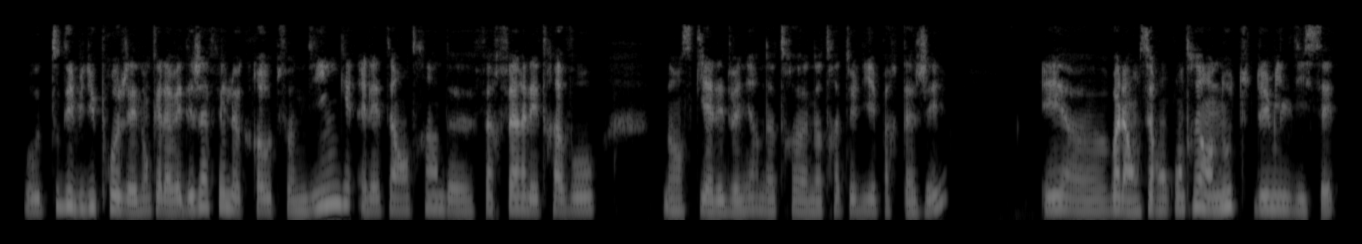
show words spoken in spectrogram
au tout début du projet. Donc elle avait déjà fait le crowdfunding, elle était en train de faire faire les travaux dans ce qui allait devenir notre, notre atelier partagé. Et voilà, on s'est rencontrés en août 2017.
